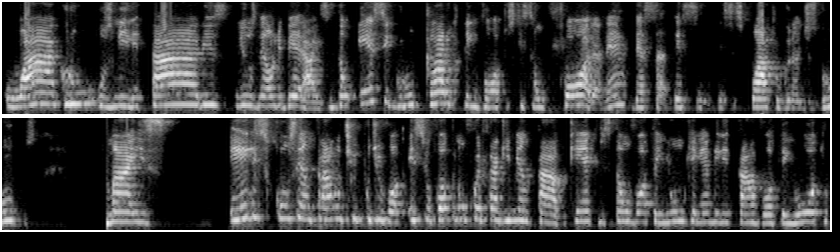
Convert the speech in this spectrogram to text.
o agro, os militares e os neoliberais. Então, esse grupo, claro que tem votos que são fora né, dessa, desse, desses quatro grandes grupos, mas eles concentraram um tipo de voto. Esse voto não foi fragmentado. Quem é cristão vota em um, quem é militar vota em outro.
